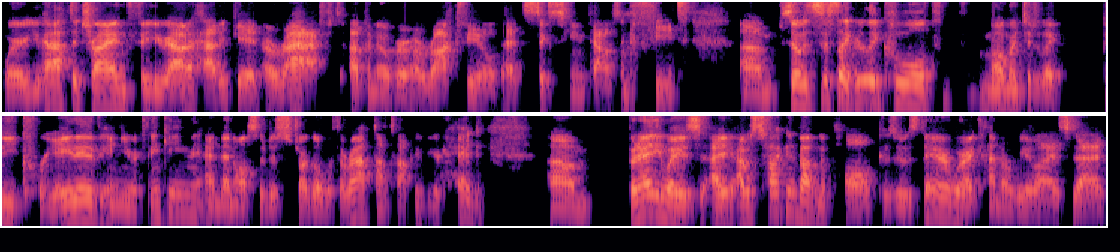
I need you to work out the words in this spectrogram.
where you have to try and figure out how to get a raft up and over a rock field at 16,000 feet. Um, so it's just like really cool moment to like be creative in your thinking and then also just struggle with a raft on top of your head. Um, but anyways, I, I was talking about Nepal because it was there where I kind of realized that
